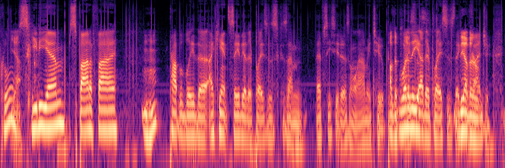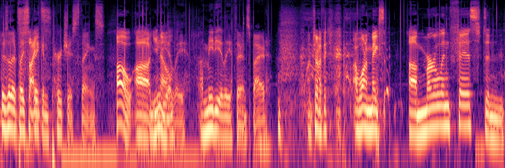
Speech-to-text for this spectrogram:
Cool. Yeah. SkiDM, Spotify. mhm. Probably the I can't say the other places because I'm FCC doesn't allow me to. But Other what are the other places they The can other find you? There's other places they can purchase things Oh, uh, you know, immediately. Immediately if they're inspired. I'm trying to think. I want to make uh, Merlin Fist and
